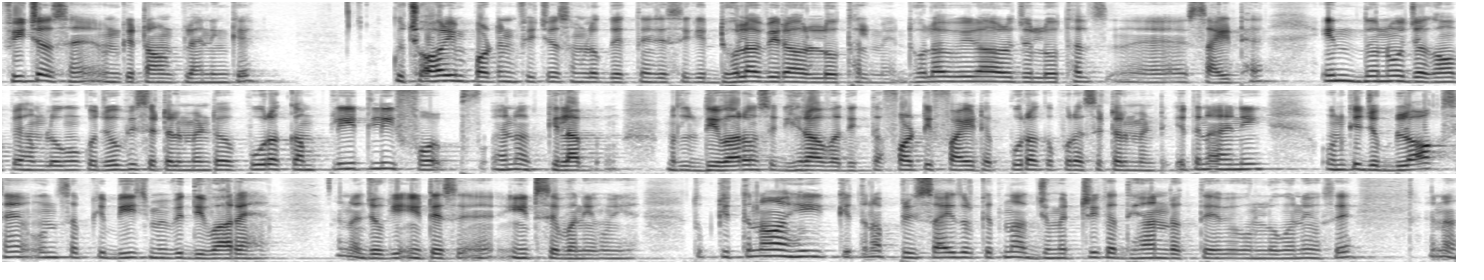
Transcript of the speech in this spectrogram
फीचर्स हैं उनके टाउन प्लानिंग के। कुछ और इंपॉर्टेंट फीचर्स हम लोग देखते हैं, जैसे कि ढोलावीरा और लोथल में। ढोलावीरा और जो लोथल साइट है, इन दोनों जगहों पे हम लोगों को जो भी सेटलमेंट है, वो पूरा कम्प्लीटली है ना, किला मतलब दीवारों से घिरा हुआ दिखता है फोर्टिफाइड है, पूरा का पूरा सेटलमेंट इतना है नहीं, उनके जो ब्लॉक्स हैं, उन सब के बीच में भी दीवारें हैं, है ना, जो कि ईंटे से, ईंट से बनी हुई हैं। तो कितना ही, कितना प्रिसाइज और कितना ज्योमेट्री का ध्यान रखते हुए उन लोगों ने उसे है ना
